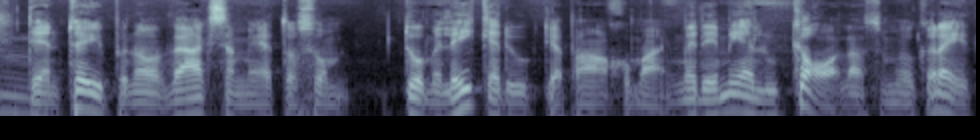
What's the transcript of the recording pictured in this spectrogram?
Mm. Den typen av verksamheter som de är lika duktiga på arrangemang men det är mer lokala som åker dit.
